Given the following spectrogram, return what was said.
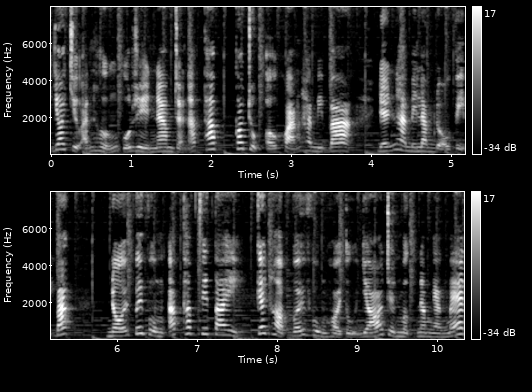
do chịu ảnh hưởng của rìa nam rãnh áp thấp có trục ở khoảng 23 đến 25 độ vĩ Bắc, nối với vùng áp thấp phía Tây, kết hợp với vùng hội tụ gió trên mực 5.000m,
